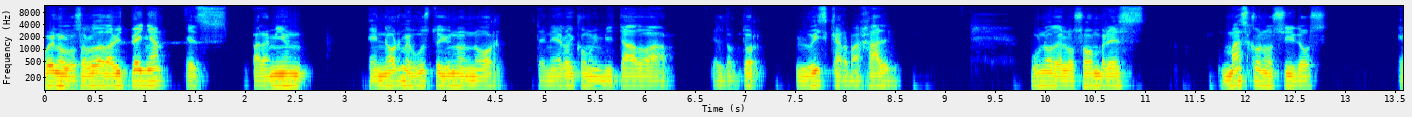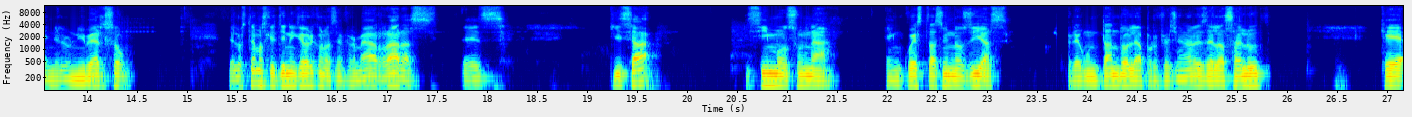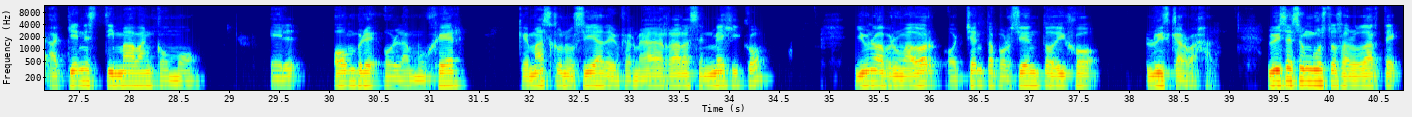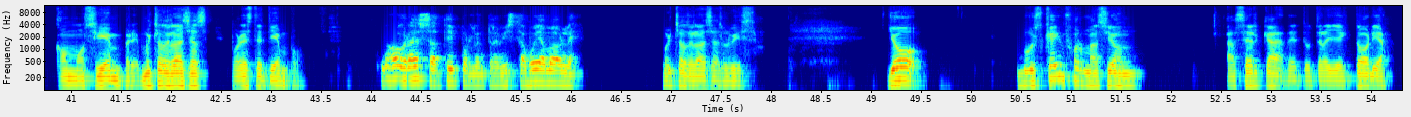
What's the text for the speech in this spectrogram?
Bueno, lo saluda David Peña. Es para mí un enorme gusto y un honor tener hoy como invitado a el doctor Luis Carvajal, uno de los hombres más conocidos en el universo de los temas que tienen que ver con las enfermedades raras. Es quizá hicimos una encuesta hace unos días preguntándole a profesionales de la salud que a quién estimaban como el hombre o la mujer que más conocía de enfermedades raras en México y un abrumador 80% dijo Luis Carvajal. Luis, es un gusto saludarte como siempre. Muchas gracias por este tiempo. No, gracias a ti por la entrevista, muy amable. Muchas gracias, Luis. Yo busqué información acerca de tu trayectoria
